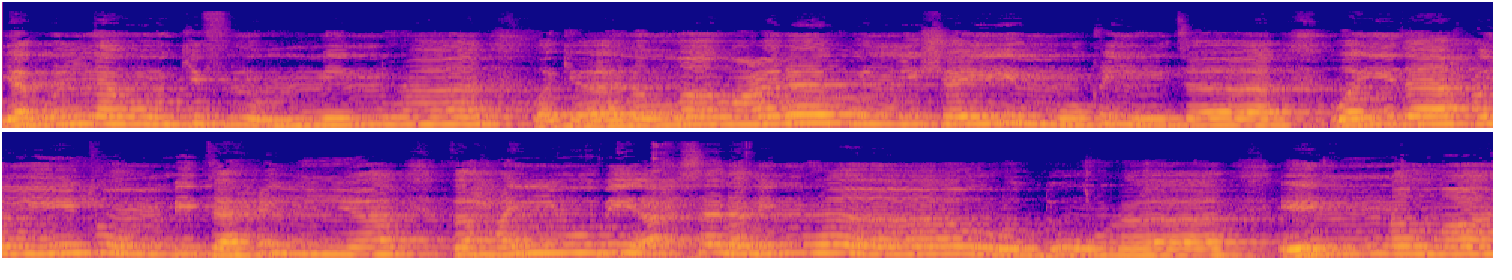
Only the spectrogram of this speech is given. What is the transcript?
يكن له كفل منها. وكان الله على كل شيء مقيتا. وإذا حييتم بتحية فحيوا بأحسن منها. أو إن الله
